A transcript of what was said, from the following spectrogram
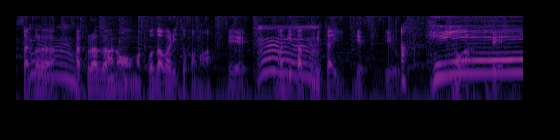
桜,、うんうん。桜沢のまあこだわりとかもあって、うんうん。まあ、ギター取りたいですっていうあへえ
